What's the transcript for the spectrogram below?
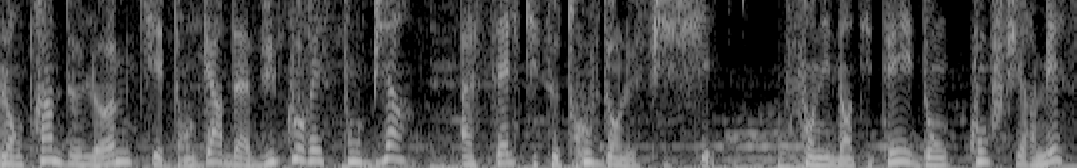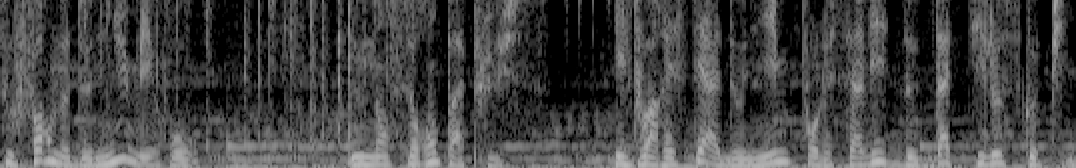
l'empreinte de l'homme qui est en garde à vue correspond bien à celle qui se trouve dans le fichier. Son identité est donc confirmée sous forme de numéro. Nous n'en saurons pas plus. Il doit rester anonyme pour le service de dactyloscopie.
